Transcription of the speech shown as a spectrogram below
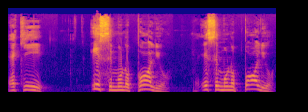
é que esse monopólio, esse monopólio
